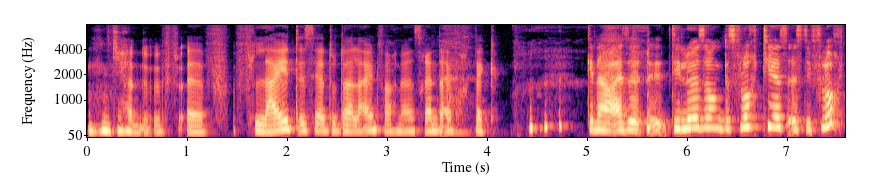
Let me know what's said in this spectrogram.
Ja, äh, Flight ist ja total einfach, ne? Es rennt einfach weg. Genau, also äh, die Lösung des Fluchttiers ist die Flucht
